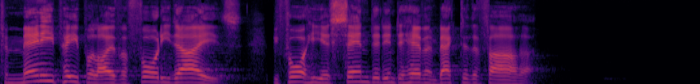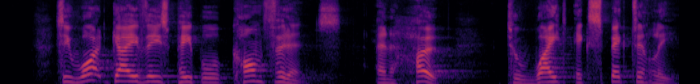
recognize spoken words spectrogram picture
to many people over 40 days before he ascended into heaven back to the Father. See, what gave these people confidence and hope to wait expectantly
